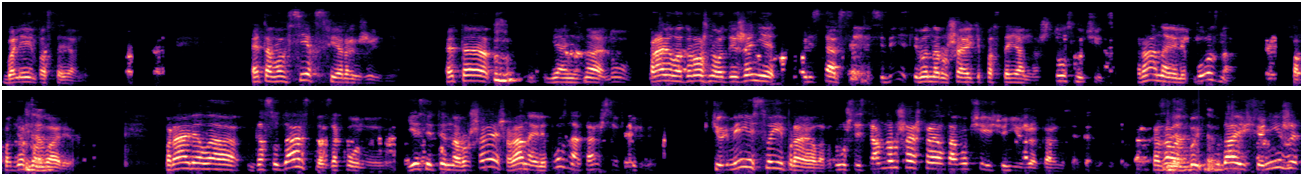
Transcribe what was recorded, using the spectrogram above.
болеем постоянно. Это во всех сферах жизни. Это, я не знаю, ну, правила дорожного движения, представьте себе, если вы нарушаете постоянно, что случится? Рано или поздно попадешь да. в аварию правила государства, законы, если ты нарушаешь, рано или поздно окажешься в тюрьме. В тюрьме есть свои правила, потому что если там нарушаешь правила, там вообще еще ниже окажешься. Казалось да, бы, да. куда еще ниже,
